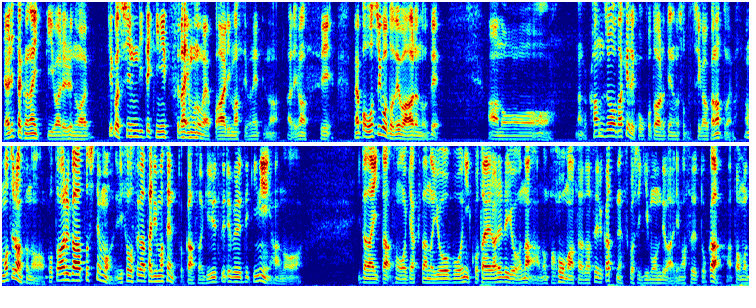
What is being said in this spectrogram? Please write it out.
やりたくないって言われるのは結構心理的に辛いものがやっぱありますよねっていうのはありますし、やっぱお仕事ではあるので、あのー、なんか感情だけでこう断るっていうのはちょっと違うかなと思います。もちろんその断る側としてもリソースが足りませんとか、その技術レベル的に、あのいただいたそのお客さんの要望に応えられるようなあのパフォーマンスが出せるかっていうのは少し疑問ではありますとか、あとはもう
